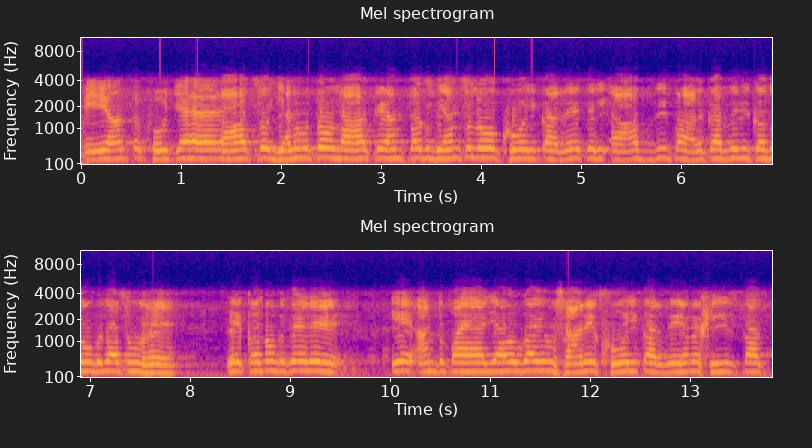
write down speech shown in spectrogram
ਬੇਅੰਤ ਖੋਜੈ। ਆਦ ਤੋਂ ਜਨਮ ਤੋਂ ਲਾ ਕੇ ਅੰਤ ਤੱਕ ਬੇਅੰਤ ਲੋਕ ਖੋਜ ਕਰ ਰਹੇ ਤੇਰੀ ਆਦ ਦੀ ਭਾਲ ਕਰਦੇ ਵੀ ਕਦੋਂ ਕਦਾ ਤੂੰ ਹੈ ਤੇ ਕਦੋਂ ਕੁ ਤੇਰੇ ਇਹ ਅੰਤ ਪਾਇਆ ਜਾਊਗਾ ਇਹ ਸਾਰੇ ਖੋਜ ਕਰਦੇ ਹਨ ਅਖੀਰ ਤੱਕ।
